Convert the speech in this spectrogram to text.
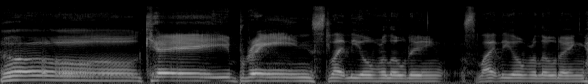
Okay, brain slightly overloading, slightly overloading.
